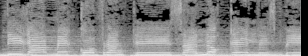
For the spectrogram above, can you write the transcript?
Dígame con franqueza lo que le espera. Ay,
